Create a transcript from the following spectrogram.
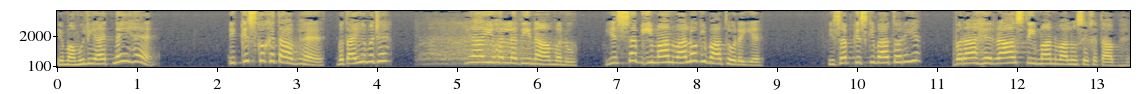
یہ معمولی آیت نہیں ہے۔ یہ کس کو خطاب ہے؟ بتائیے مجھے۔ یا الذین آمنو، یہ سب ایمان والوں کی بات ہو رہی ہے۔ یہ سب کس کی بات ہو رہی ہے؟ براہ راست ایمان والوں سے خطاب ہے۔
